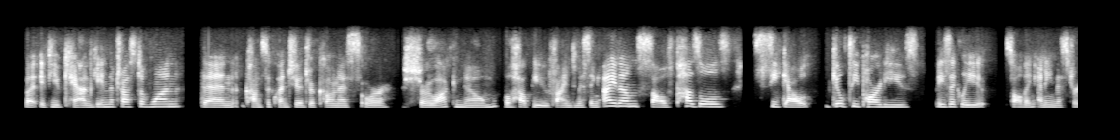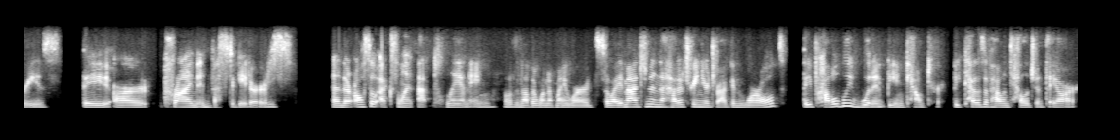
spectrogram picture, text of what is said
But if you can gain the trust of one, then Consequentia Draconis or Sherlock Gnome will help you find missing items, solve puzzles, seek out guilty parties, basically solving any mysteries. They are prime investigators. And they're also excellent at planning. That was another one of my words. So I imagine in the How to Train Your Dragon world, they probably wouldn't be encountered because of how intelligent they are.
